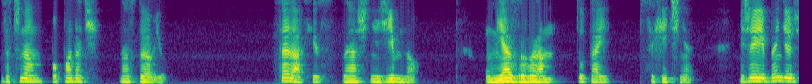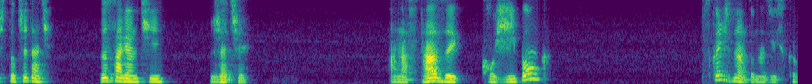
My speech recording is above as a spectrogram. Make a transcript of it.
Zaczynam popadać na zdrowiu. W celach jest strasznie zimno. Umieram tutaj psychicznie. Jeżeli będziesz to czytać, zostawiam ci rzeczy. Anastazy Kozibąk? Skądś znam to nazwisko?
